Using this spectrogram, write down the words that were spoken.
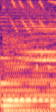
Música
